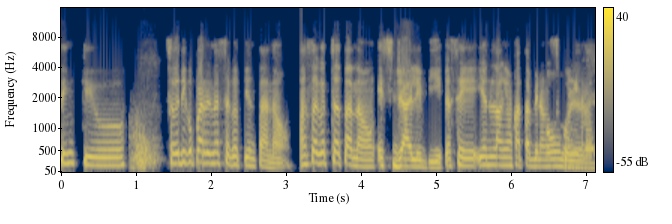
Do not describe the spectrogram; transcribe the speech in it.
thank you. So, hindi ko pa rin nasagot yung tanong. Ang sagot sa tanong is Jollibee kasi yun lang yung katabi ng Oh school na.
